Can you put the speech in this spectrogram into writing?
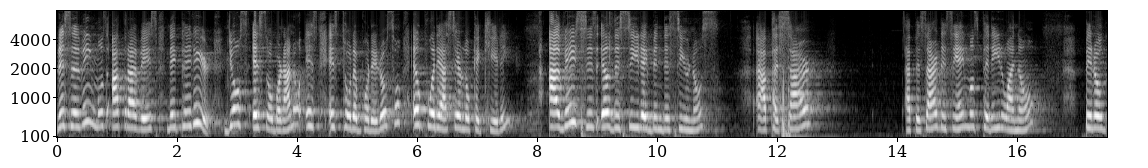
Recibimos a través de pedir. Dios es soberano, es, es todopoderoso, Él puede hacer lo que quiere. A veces Él decide bendecirnos a pesar, a pesar de si hemos pedido o no, pero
